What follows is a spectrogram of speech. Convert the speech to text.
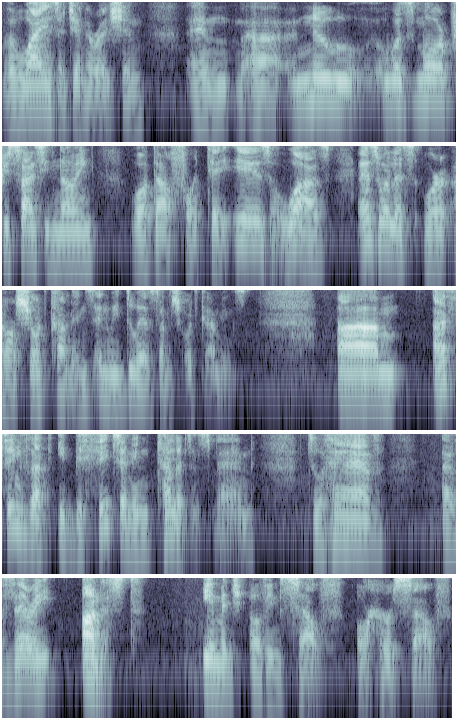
the wiser generation, and uh, knew was more precise in knowing what our forte is or was, as well as were our shortcomings, and we do have some shortcomings. Um, I think that it befits an intelligence man to have a very honest image of himself or herself.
